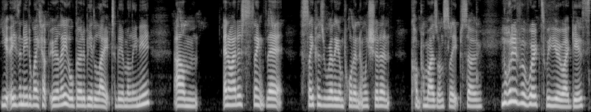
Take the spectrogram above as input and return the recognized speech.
you either need to wake up early or go to bed late to be a millionaire. Um, and I just think that sleep is really important and we shouldn't compromise on sleep. So whatever works for you, I guess.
